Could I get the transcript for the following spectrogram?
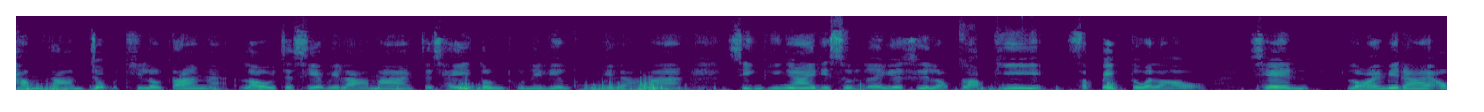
ทำตามโจทย์ที่เราตั้งอะเราจะเสียเวลามากจะใช้ต้นทุนในเรื่องของเวลามาก สิ่งที่ง่ายที่สุดเลยก็คือเราปรับที่สเปคตัวเรา เช่นร้อยไม่ได้เอา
